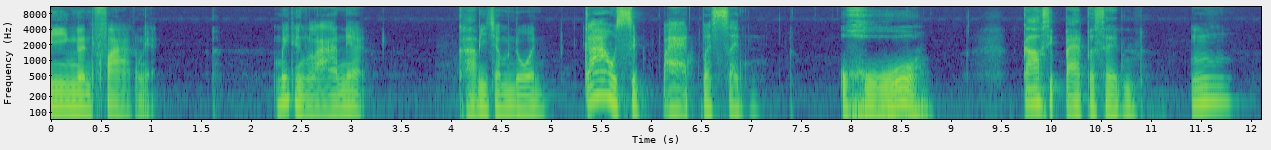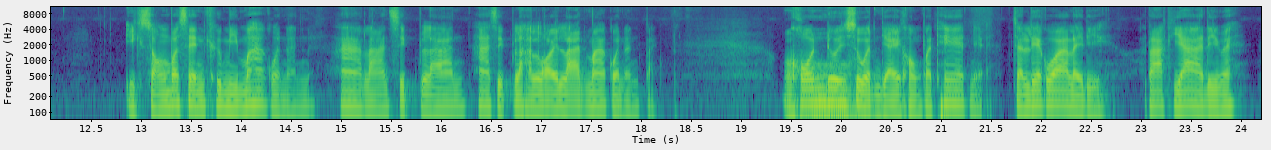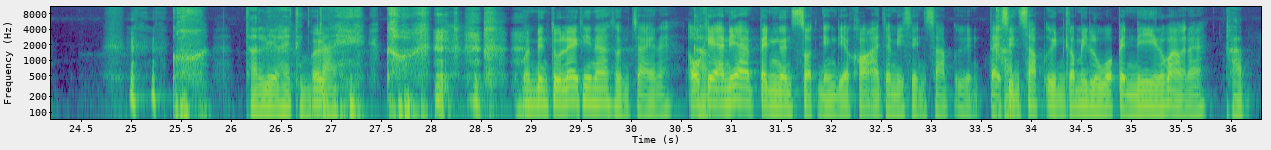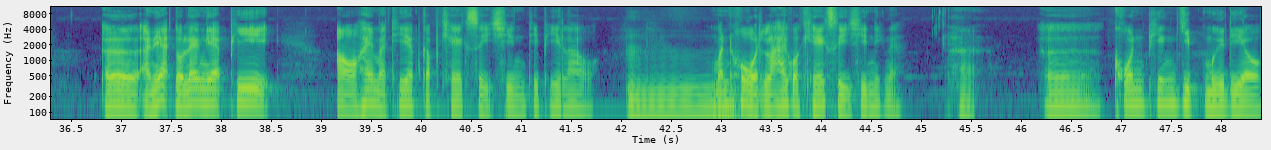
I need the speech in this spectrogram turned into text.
มีเงินฝากเนี่ย ไม่ถึงล้านเนี่ยครับมีจำนวน 98เปอร์เซ็นต์โอ้โห 98เปอร์เซ็นต์อืมอีก 2 เปอร์เซ็นต์คือมีมากกว่านั้นห้าล้านสิบล้านห้าสิบล้านร้อยล้านมากกว่านั้นไป คนโดยส่วนใหญ่ของประเทศเนี่ย จะเรียกว่าอะไรดี รากหญ้าดีไหม ถ้าเรียกให้ถึงใจเขามันเป็นตัวเลขที่น่าสนใจนะ โอเค อันเนี้ยเป็นเงินสดอย่างเดียวเขาอาจจะมีสินทรัพย์อื่น แต่ครับสินทรัพย์อื่นก็ไม่รู้ว่าเป็นหนี้หรือเปล่านะครับ เออ อันเนี้ยตัวเลขเนี้ยพี่เอาให้มาเทียบกับเค้กสี่ชิ้นที่พี่เล่าอืมมันโหดร้ายกว่าเค้กสี่ชิ้นอีกนะฮะเออ คนเพียงหยิบมือเดียว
